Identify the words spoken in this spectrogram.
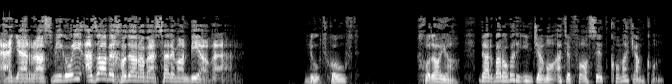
اگر راست می‌گویی عذاب خدا را بر سرمان بیاور. لوط گفت خدایا در برابر این جماعت فاسد کمکم کن.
